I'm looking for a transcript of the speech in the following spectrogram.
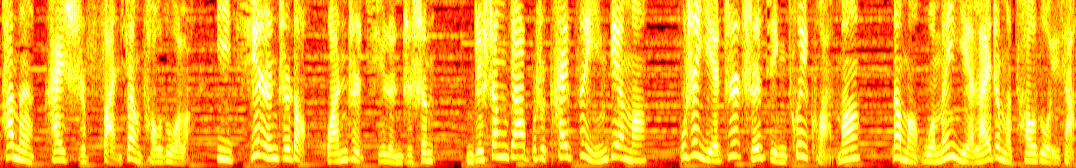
他们开始反向操作了，以其人之道还治其人之身。你这商家不是开自营店吗？不是也支持仅退款吗？那么我们也来这么操作一下，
